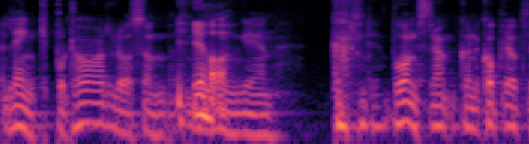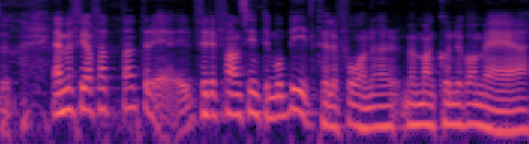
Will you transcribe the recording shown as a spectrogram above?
länkportal då som Ja. Holmgren kunde, Holmström kunde koppla upp sig. Nej, men för jag fattar inte det. För det fanns inte mobiltelefoner, men man kunde vara med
